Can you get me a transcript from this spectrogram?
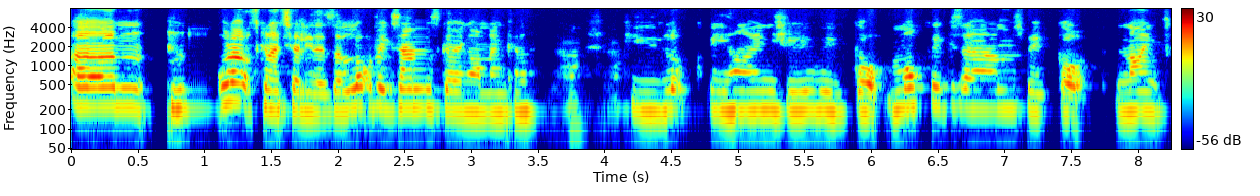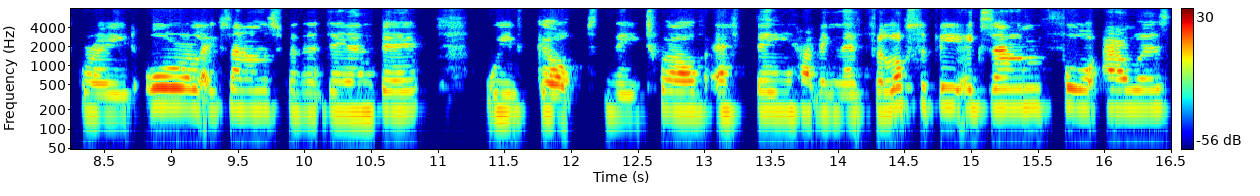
Um, what else can I tell you? There's a lot of exams going on, Lincoln. Yeah, yeah. If you look behind you, we've got mock exams, we've got ninth grade oral exams for the DNB. We've got the 12 FB having their philosophy exam, four hours.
